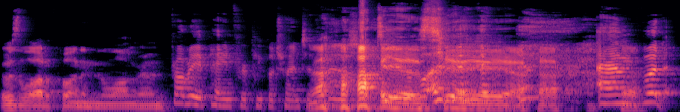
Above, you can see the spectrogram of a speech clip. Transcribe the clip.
it was a lot of fun in the long run. Probably a pain for people trying to finish it too. yes, yeah, yeah, yeah. um, but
